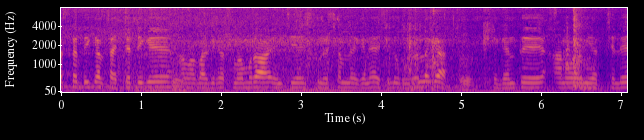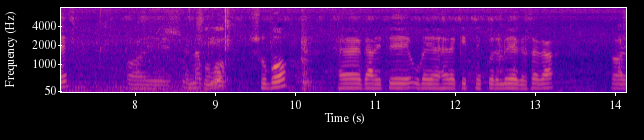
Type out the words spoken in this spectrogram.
আজকে বিকাল চারটার দিকে আমার বাগিনা সোনামুরা এনসিআই স্কুলের সামনে এখানে আসছিল বুঝার লাগা। এখানতে আনোয়ার মিয়ার ছেলে ওই? শুভ। শুভ। হ্যাঁ গাড়িতে উড়াইয়া হ্যাঁ কিডন্যাপ করে লইয়া গেছে গা। ওই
